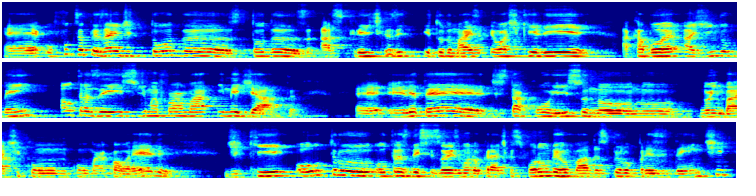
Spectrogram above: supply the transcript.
É, o Fux, apesar de todas, todas as críticas e, e, tudo mais, eu acho que ele acabou agindo bem ao trazer isso de uma forma imediata. É, ele até destacou isso no, no, no, embate com, com o Marco Aurélio, de que outro, outras decisões monocráticas foram derrubadas pelo presidente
